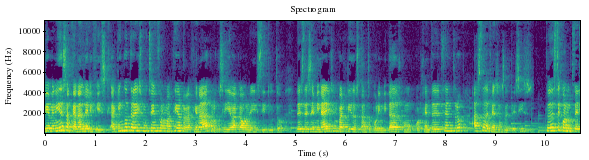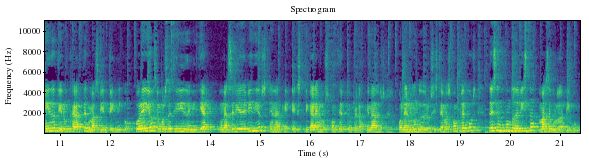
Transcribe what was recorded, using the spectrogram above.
Bienvenidos al canal del IFISC. Aquí encontraréis mucha información relacionada con lo que se lleva a cabo en el instituto, desde seminarios impartidos tanto por invitados como por gente del centro hasta defensas de tesis. Todo este contenido tiene un carácter más bien técnico, por ello hemos decidido iniciar una serie de vídeos en la que explicaremos conceptos relacionados con el mundo de los sistemas complejos desde un punto de vista más divulgativo.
